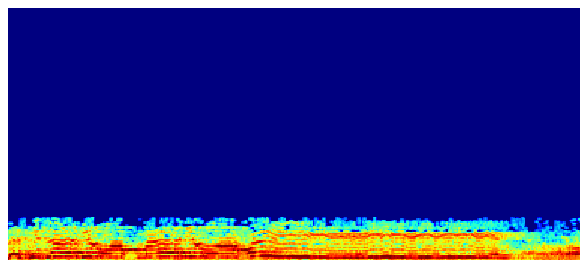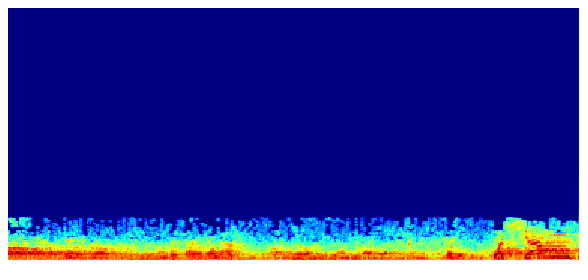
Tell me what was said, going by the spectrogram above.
بسم الله الرحمن الرحيم. والشمس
